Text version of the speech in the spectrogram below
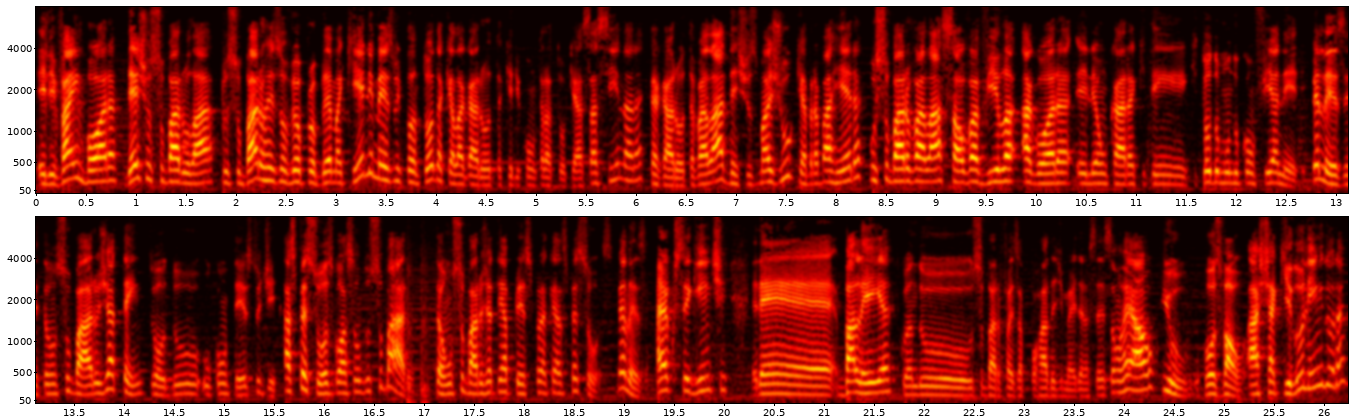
Ele vai embora, deixa o Subaru lá, pro Subaru resolver o problema que ele mesmo implantou daquela garota que ele contratou, que é assassina, né? A garota vai lá, deixa os Maju, quebra a barreira. O Subaru vai lá, salva a vila. Agora ele é um cara que tem. que todo mundo confia nele. Beleza, então o Subaru já tem todo o contexto de as pessoas gostam do Subaru. Então o Subaru já tem apreço para aquelas pessoas. Beleza. Arco seguinte, é baleia, quando o Subaru faz a porrada de merda na seleção real. E o Rosval acha aquilo lindo, né?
